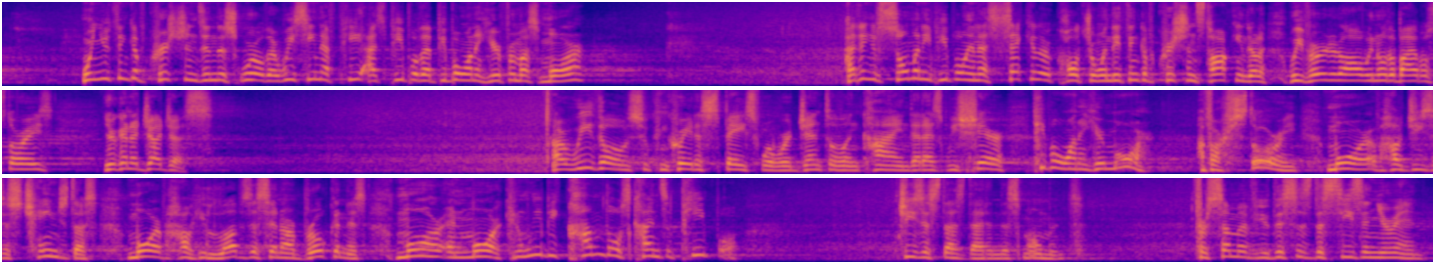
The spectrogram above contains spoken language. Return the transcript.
When you think of Christians in this world, are we seen as people that people want to hear from us more? I think of so many people in a secular culture, when they think of Christians talking, they're like, we've heard it all, we know the Bible stories, you're gonna judge us. Are we those who can create a space where we're gentle and kind, that as we share, people wanna hear more? Of our story, more of how Jesus changed us, more of how he loves us in our brokenness, more and more. Can we become those kinds of people? Jesus does that in this moment. For some of you, this is the season you're in.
